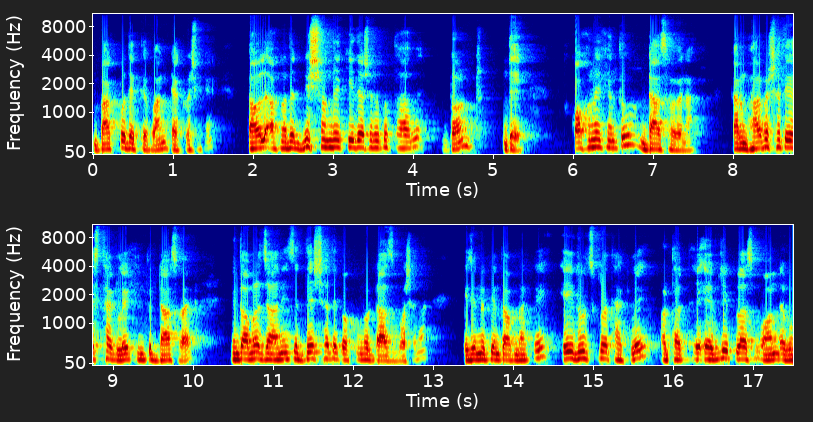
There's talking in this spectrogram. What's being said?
বাক্য দেখতে পান ট্যাক্রোশিকে তাহলে আপনাদের নিঃসন্দেহে কি দেওয়া শুরু করতে হবে? ডন্ট দে কখনোই কিন্তু ডাস হবে না। কারণ ভার্বের সাথে এস থাকলে কিন্তু ডাস হয়। কিন্তু আমরা জানি যে দের সাথে কখনো ডাস বসে না। এই জন্য কিন্তু আপনাকে এই রুলসগুলো থাকলে, অর্থাৎ এভরি প্লাস ওয়ান এবং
